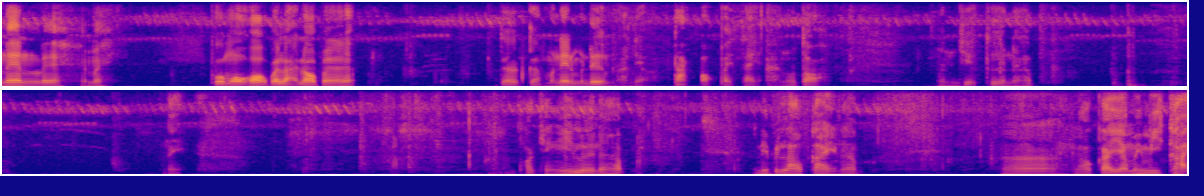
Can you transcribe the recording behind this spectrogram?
แน่นเลยเห็นไหมผมเอาออกไปหลายรอบแล้วนะแต่กลับมาแน่นเหมือนเดิมอะเดี๋ยวตักออกไปใส่อ่างนู้นต่อ มันเยอะเกินนะครับผักอย่างนี้เลยนะครับอันนี้เป็นเล้าไก่นะครับ อ่าเล้าไก่ยังไม่มีไก่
